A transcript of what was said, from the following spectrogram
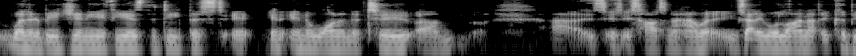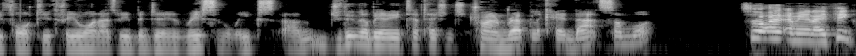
whether it be Gini if he is the deepest in, in a one and a two, um, uh, it's, it's, hard to know how exactly we'll line up. It could be 4 2 3 1 as we've been doing in recent weeks. Um, do you think there'll be any temptation to try and replicate that somewhat? So I, I, mean, I think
